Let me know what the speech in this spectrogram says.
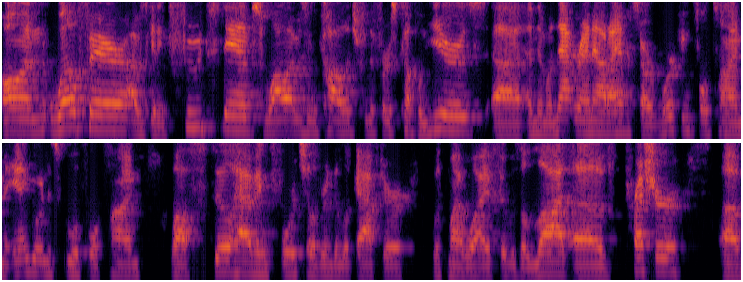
on welfare. I was getting food stamps while I was in college for the first couple years. Uh, and then when that ran out, I had to start working full time and going to school full time while still having four children to look after with my wife. It was a lot of pressure. Uh,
